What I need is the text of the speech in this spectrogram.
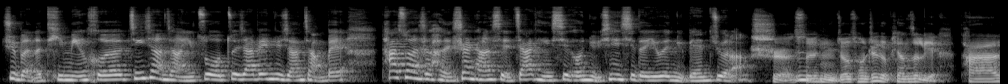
剧本的提名和金像奖一座最佳编剧奖奖杯，她算是很擅长写家庭戏和女性戏的一位女编剧了。是，所以你就从这个片子里，她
